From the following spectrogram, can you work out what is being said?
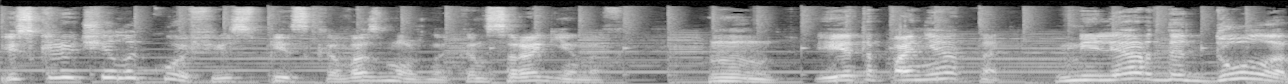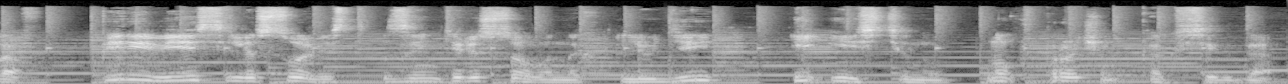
исключило кофе из списка возможных канцерогенов. И это понятно, миллиарды долларов перевесили совесть заинтересованных людей и истину. Ну, впрочем, как всегда.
